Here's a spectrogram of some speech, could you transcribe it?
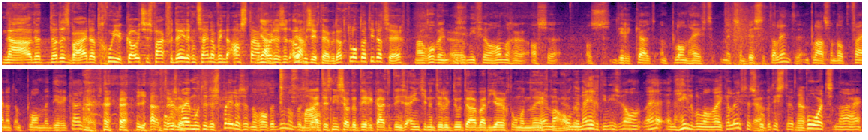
Nou, dat, dat is waar. Dat goede coaches vaak verdedigend zijn of in de as staan Ja, waardoor ze het ja. overzicht hebben. Dat klopt dat hij dat zegt. Maar Robin, is Eh. het niet veel handiger als, ze, als Dirk Kuyt een plan heeft met zijn beste talenten... in plaats van dat Feyenoord een plan met Dirk Kuyt heeft? ja, Volgens tuurlijk. mij moeten de spelers het nog altijd doen op het Maar veld. het is niet zo dat Dirk uit het in zijn eentje natuurlijk doet daar bij de jeugd onder de 19. Nee, maar onder Dat- 19 is wel een, hè, een hele belangrijke leeftijdsgroep. Ja. Het is de Ja. poort naar...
